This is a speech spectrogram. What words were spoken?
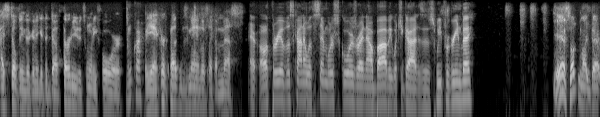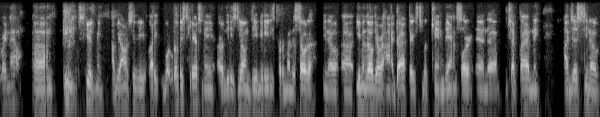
I still think they're gonna get the dub, 30 to 24. Okay. But yeah, Kirk Cousins, man, looks like a mess. All three of us kind of with similar scores right now. Bobby, what you got? Is it a sweep for Green Bay? Yeah, something like that right now. Um, excuse me. I'll be honest with you. Like, what really scares me are these young DBs from Minnesota. You know, uh, even though they were high draft picks with Cam Dantzler and uh, Jeff Gladney, I just, you know,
